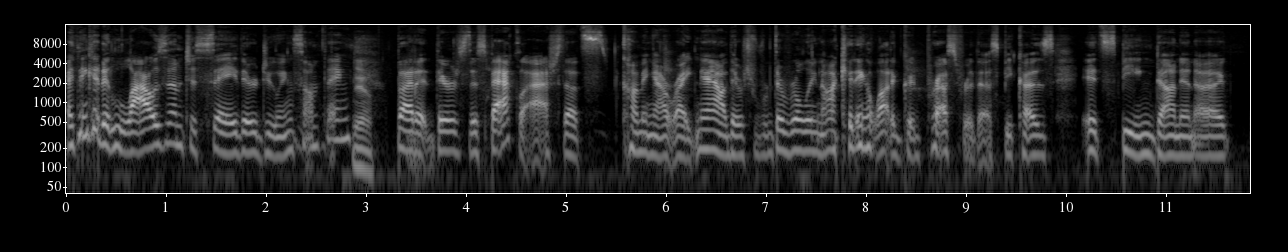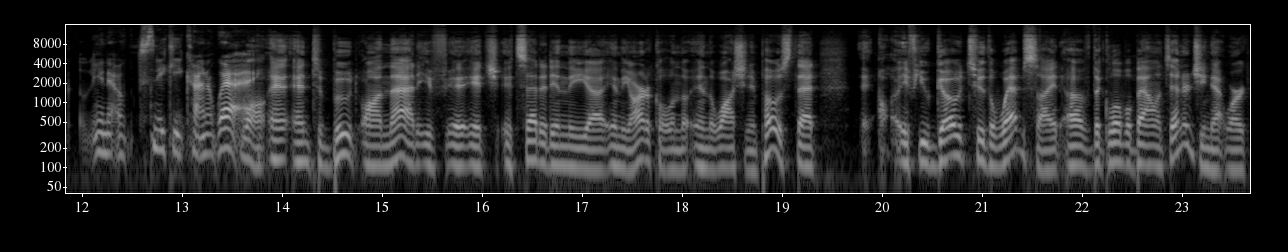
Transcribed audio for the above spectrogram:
I think it allows them to say they're doing something. Yeah. But it, there's this backlash that's coming out right now, there's they're really not getting a lot of good press for this because it's being done in a you know sneaky kind of way. Well, and, and to boot on that, if it, it said it in the uh, in the article in the in the Washington Post that uh, if you go to the website of the Global Balance Energy Network,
